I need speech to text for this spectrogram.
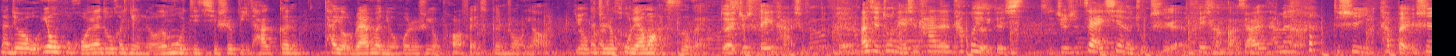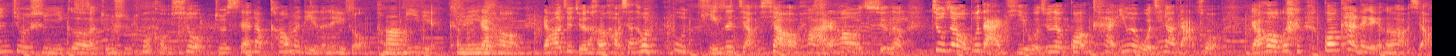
那就用户活跃度和引流的目的，其实比它更它有 revenue 或者是有 profit 更重要。有那这是互联网的思维。对，就是 data 什么的。对而且重点是它的，它会有一个就是在线的主持人，非常搞笑，而且他们就是 他本身就是一个就是脱口秀，就是 stand up comedy 的那种啊 comedian，、comedian 然后然后就觉得很好笑，他会不停的讲笑话，然后觉得就算我不答题，我就在光看，因为我经常答错，然后 光看那个也很好笑。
